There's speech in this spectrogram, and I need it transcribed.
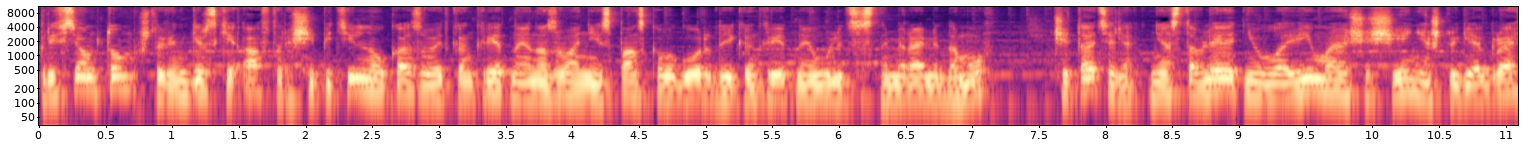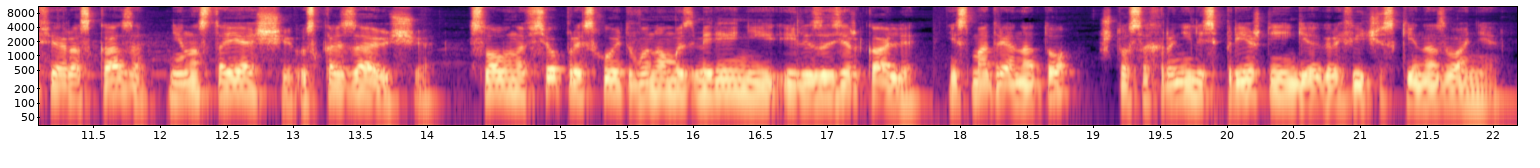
При всем том, что венгерский автор щепетильно указывает конкретное название испанского города и конкретные улицы с номерами домов, читателя не оставляет неуловимое ощущение, что география рассказа не настоящая, ускользающая, словно все происходит в ином измерении или зазеркале, несмотря на то, что сохранились прежние географические названия –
